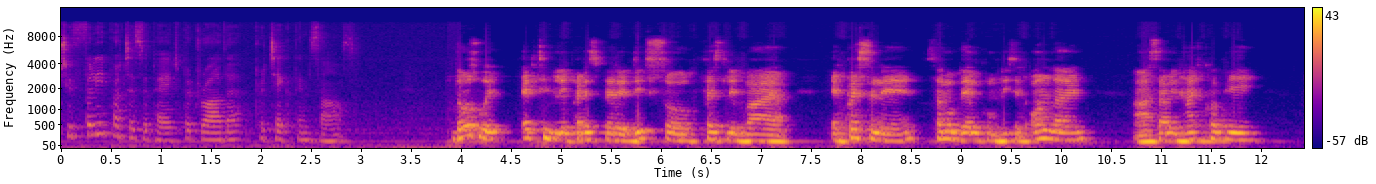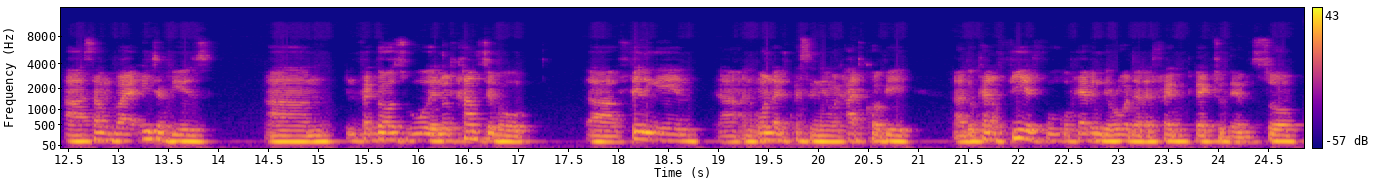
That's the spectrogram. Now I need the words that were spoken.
to fully participate but rather protect themselves. Those who actively participated did so firstly via a questionnaire, some of them completed online, uh, some in hard copy, uh, some via interviews. Um, in fact, those who were not comfortable uh, filling in uh, an online questionnaire or hard copy, uh, they were kind of fearful of having the raw data fed back to them. So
